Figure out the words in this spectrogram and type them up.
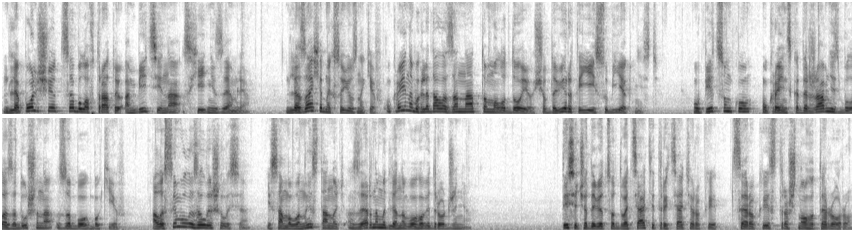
Для Польщі це було втратою амбіцій на східні землі. Для західних союзників Україна виглядала занадто молодою, щоб довірити їй суб'єктність. У підсумку українська державність була задушена з обох боків, але символи залишилися, і саме вони стануть зернами для нового відродження. 1920-30 роки це роки страшного терору.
